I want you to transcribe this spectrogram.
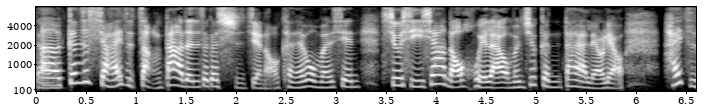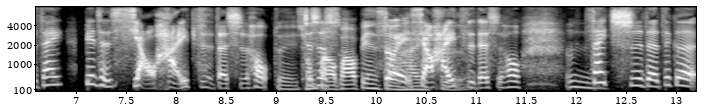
呃跟着小孩子长大的这个时间哦，可能我们先休息一下，然后回来我们就跟大家聊聊孩子在变成小孩子的时候，对，从宝宝变对小孩子的时候，嗯，在吃的这个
